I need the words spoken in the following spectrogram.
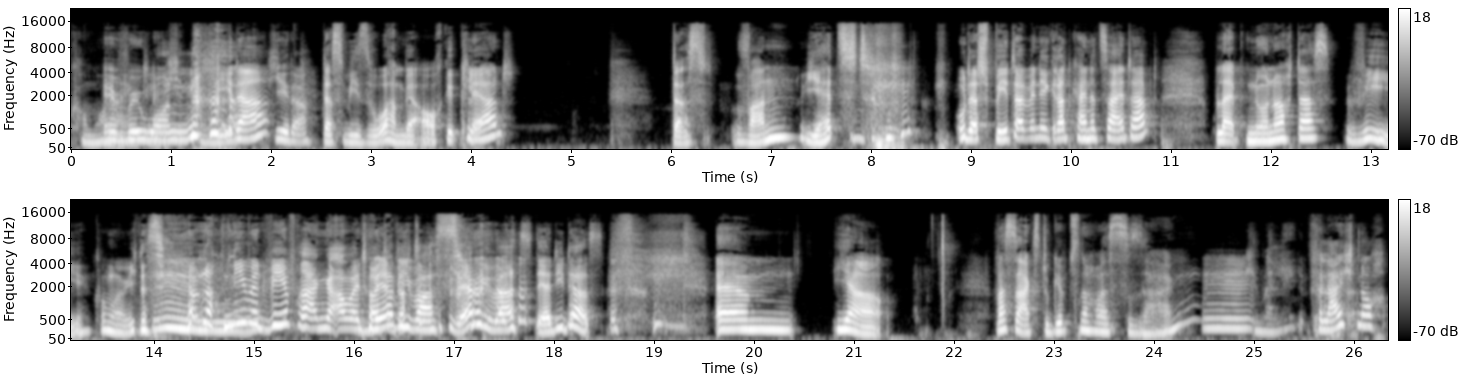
come on, Everyone. eigentlich. Jeder. Jeder. Das Wieso haben wir auch geklärt. Das Wann, jetzt oder später, wenn ihr gerade keine Zeit habt. Bleibt nur noch das Wie. Guck mal, wie ich das. Ich habe noch nie mit W-Fragen gearbeitet. Wer Heute wie dachte ich, was. Wer wie was, der, die, das. ähm, ja. Was sagst du? Gibt's noch was zu sagen? Mm, überlege. Vielleicht noch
